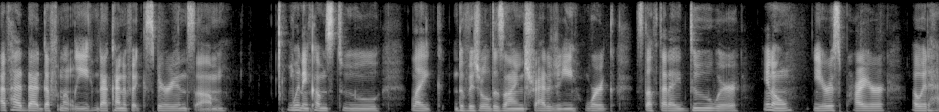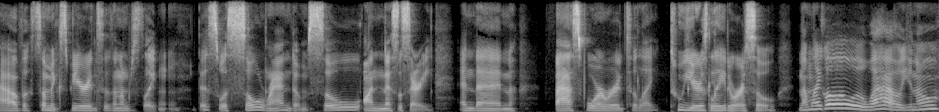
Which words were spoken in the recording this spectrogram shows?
I've had that definitely that kind of experience um, when it comes to like the visual design strategy work stuff that I do, where you know years prior I would have some experiences, and I'm just like, mm, this was so random, so unnecessary, and then fast forward to like two years later or so, and I'm like, oh wow, you know,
